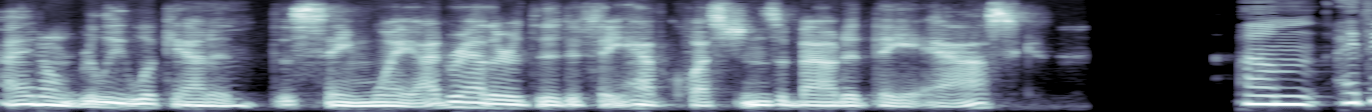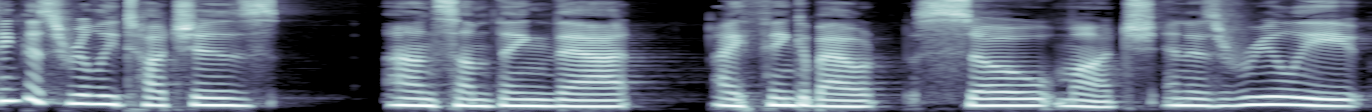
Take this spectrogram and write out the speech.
I don't really look at mm-hmm. it the same way. I'd rather that if they have questions about it, they ask. Um, I think this really touches on something that I think about so much and is really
